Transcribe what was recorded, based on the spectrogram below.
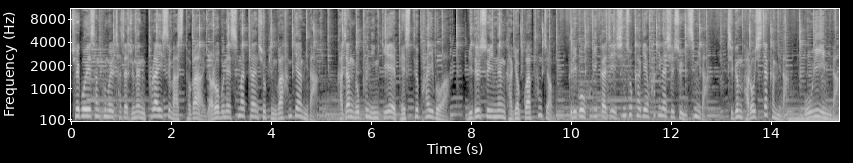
최고의 상품을 찾아주는 프라이스 마스터가 여러분의 스마트한 쇼핑과 함께합니다. 가장 높은 인기의 베스트 5와 믿을 수 있는 가격과 평점, 그리고 후기까지 신속하게 확인하실 수 있습니다. 지금 바로 시작합니다. 5위입니다.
